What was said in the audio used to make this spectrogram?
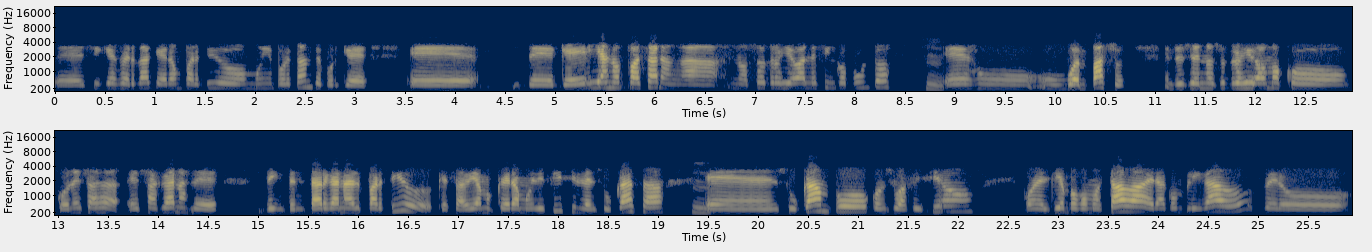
Eh, sí que es verdad que era un partido muy importante porque eh, de que ellas nos pasaran a nosotros llevarle cinco puntos mm. es un, un, buen paso. Entonces nosotros íbamos con, con esas, esas ganas de, de intentar ganar el partido, que sabíamos que era muy difícil en su casa, mm. en su campo, con su afición, con el tiempo como estaba, era complicado, pero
